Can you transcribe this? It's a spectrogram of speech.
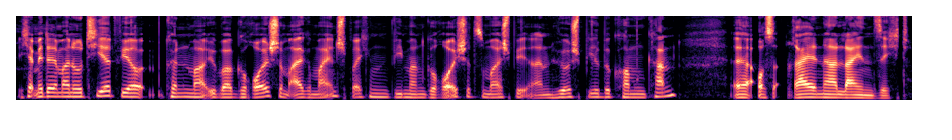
Ich habe mir dann mal notiert, wir können mal über Geräusche im Allgemeinen sprechen, wie man Geräusche zum Beispiel in ein Hörspiel bekommen kann, äh, aus reiner Laiensicht.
